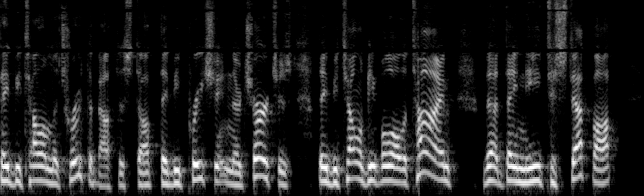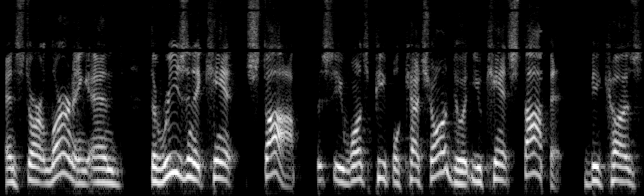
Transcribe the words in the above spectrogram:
they'd be telling the truth about this stuff. They'd be preaching in their churches. They'd be telling people all the time that they need to step up and start learning. And the reason it can't stop, see, once people catch on to it, you can't stop it because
